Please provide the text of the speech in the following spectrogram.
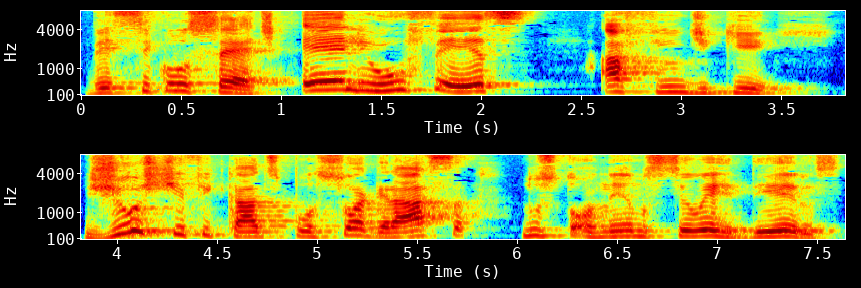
versículo 7, ele o fez a fim de que, justificados por sua graça, nos tornemos seus herdeiros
